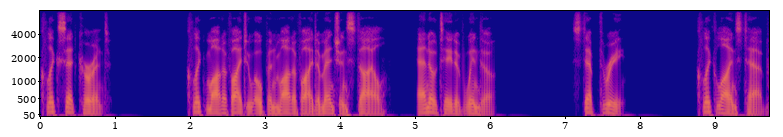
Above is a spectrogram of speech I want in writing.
Click Set Current. Click Modify to open Modify Dimension Style, Annotative window. Step 3. Click Lines tab.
